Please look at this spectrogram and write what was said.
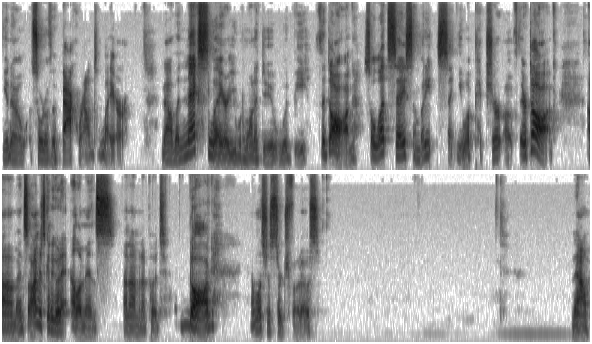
you know, sort of the background layer. Now, the next layer you would want to do would be the dog. So let's say somebody sent you a picture of their dog. Um, and so I'm just going to go to elements and I'm going to put dog and let's just search photos. Now,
